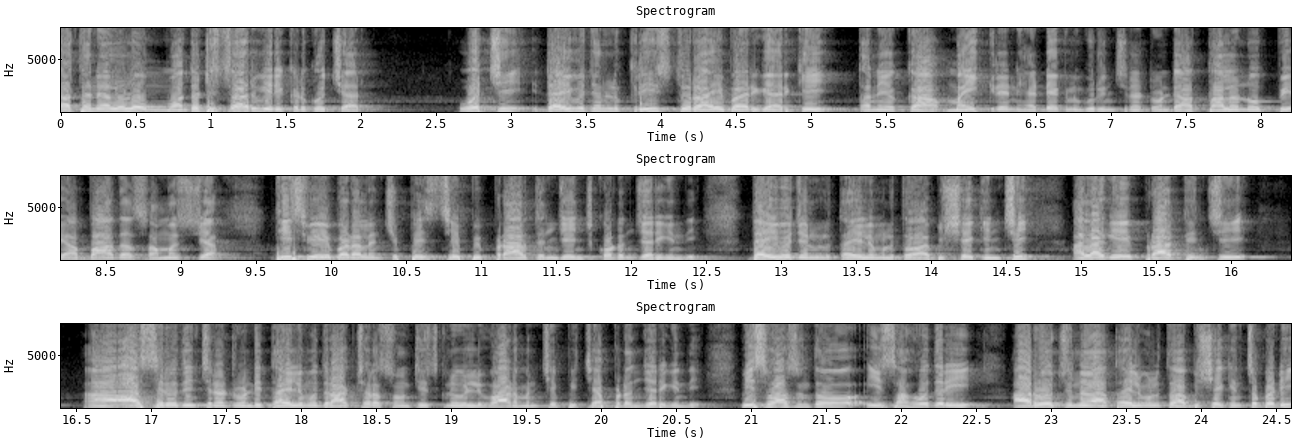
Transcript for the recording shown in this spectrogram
గత నెలలో మొదటిసారి వీరు ఇక్కడికి వచ్చారు వచ్చి దైవజనులు క్రీస్తు రాయబారి గారికి తన యొక్క మైగ్రేన్ హెడేక్ను గురించినటువంటి ఆ తలనొప్పి ఆ బాధ సమస్య తీసివేయబడాలని చెప్పేసి చెప్పి ప్రార్థన చేయించుకోవడం జరిగింది. దైవజనులు తైలములతో అభిషేకించి అలాగే ప్రార్థించి ఆశీర్వదించినటువంటి తైలము ద్రాక్షరసం తీసుకుని వెళ్ళి వాడమని చెప్పి చెప్పడం జరిగింది. విశ్వాసంతో ఈ సహోదరి ఆ రోజున ఆ తైలములతో అభిషేకించబడి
